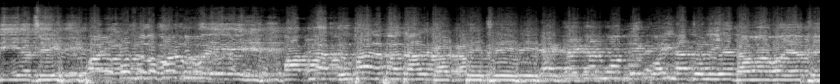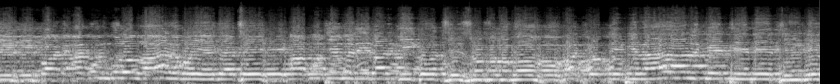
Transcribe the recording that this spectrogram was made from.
দিয়েছে। আপনার উথাল পাতাল কাটতেছে। এক জায়গার মধ্যে কয়লা জ্বলিয়ে দেওয়া হয়েছে। পরে আগুনগুলো লাল হয়ে গেছে। আবু জেমের এবার কি করছে বিলালকে টেনে টেনে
